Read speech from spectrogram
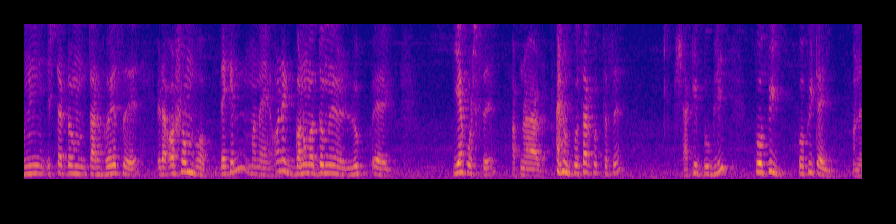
উনি স্টারডম তার হয়েছে, এটা অসম্ভব। দেখেন মানে অনেক গণমাধ্যমে লুক ইয়া করছে, আপনার প্রচার করতেছে। সাকিব বুবলি কপি কপিটাই মানে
